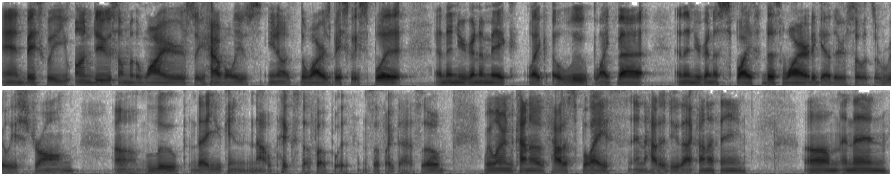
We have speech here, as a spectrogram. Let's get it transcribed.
and basically you undo some of the wires so you have all these you know the wires basically split and then you're to make like a loop like that and then you're to splice this wire together so it's a really strong um, loop that you can now pick stuff up with and stuff like that. So we learned kind of how to splice and how to do that kind of thing. Um, and then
